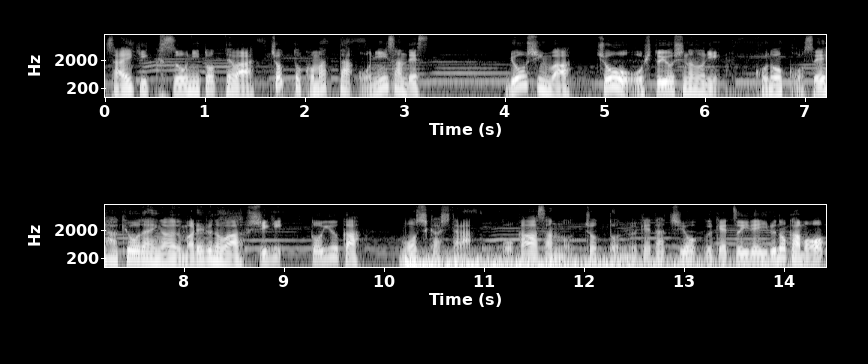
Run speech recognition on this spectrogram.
ー。サイキックスオにとってはちょっと困ったお兄さんです。両親は超お人よしなのにこの個性派兄弟が生まれるのは不思議というかもしかしたらお母さんのちょっと抜けた血を受け継いでいるのかも？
